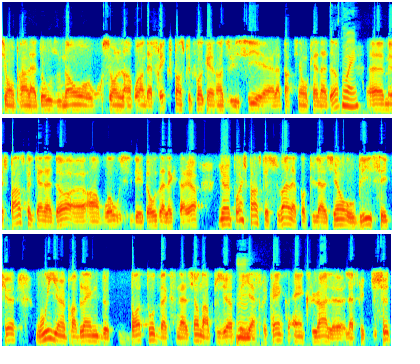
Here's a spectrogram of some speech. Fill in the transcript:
si on prend la dose ou non, ou si on l'envoie en Afrique. Je pense qu'une fois qu'elle est rendue ici, elle appartient au Canada. Ouais. mais je pense que le Canada envoie aussi des doses à l'extérieur. Il y a un point, je pense que souvent la population oublie, c'est que oui, il y a un problème de bas taux de vaccination dans plusieurs mm. pays africains, incluant l'Afrique du Sud.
